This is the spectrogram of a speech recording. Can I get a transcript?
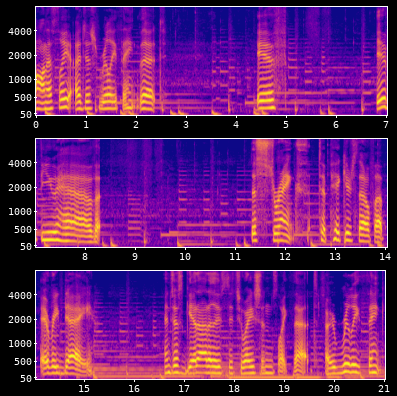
honestly, I just really think that if, if you have the strength to pick yourself up every day and just get out of those situations like that. I really think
